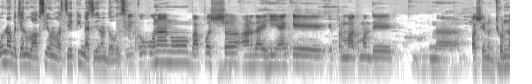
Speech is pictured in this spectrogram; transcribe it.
ਉਹਨਾਂ ਬੱਚਿਆਂ ਨੂੰ ਵਾਪਸ ਲਿਆਉਣ ਵਾਸਤੇ ਕੀ ਮੈਸੇਜ ਉਹਨਾਂ ਨੂੰ ਦੋਗੇ ਤੁਸੀਂ? ਦੇਖੋ ਉਹਨਾਂ ਨੂੰ ਵਾਪਸ ਆਉਣ ਦਾ ਇਹੀ ਹੈ ਕਿ ਇਹ ਪ੍ਰਮਾਤਮਾ ਦੇ ਪਾਸੇ ਨੂੰ ਜੁੜਨ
